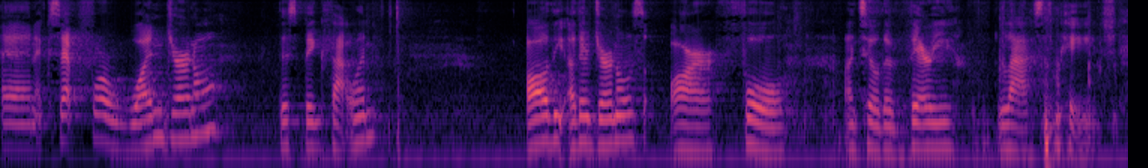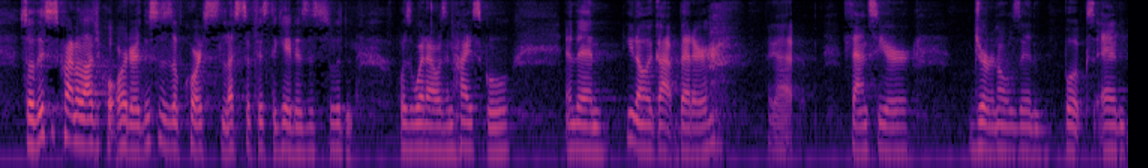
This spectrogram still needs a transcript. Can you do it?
And except for one journal, this big fat one, all the other journals are full until the very last page. So this is chronological order. This is, of course, less sophisticated. This was when I was in high school. And then, you know, it got better. I got fancier journals and books. And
